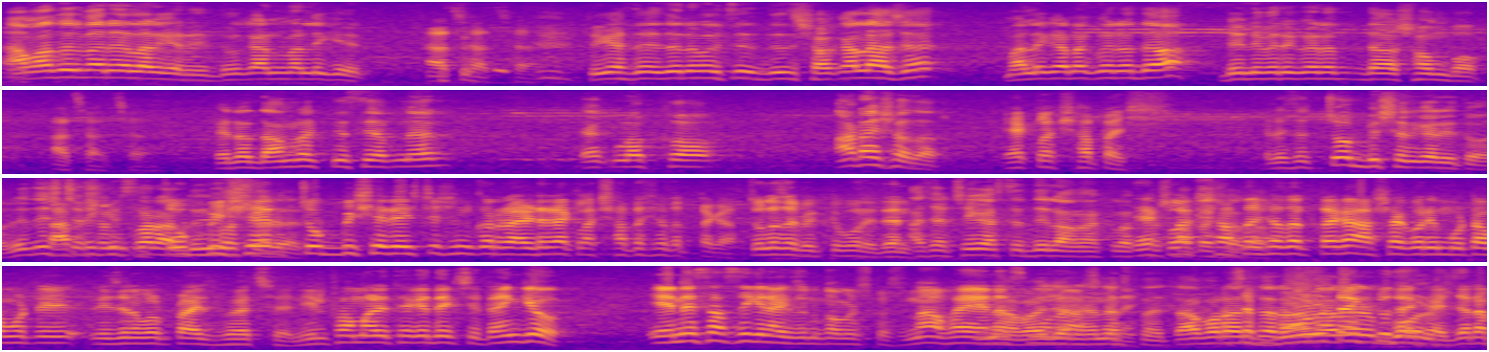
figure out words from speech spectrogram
আমাদের বাড়িওয়ালার গাড়ি দোকান মালিকের। আচ্ছা আচ্ছা। ঠিক আছে এই জন্য বলছি যদি সকালে আসে মালিকানা করে দেওয়া ডেলিভারি করে দেওয়া সম্ভব। আচ্ছা আচ্ছা। এটার দাম রাখতেছি আপনার এক লক্ষ আঠাইশ হাজার। এক লাখ সাতাইশ। এটা হচ্ছে চব্বিশের গাড়ি তো। রেজিস্ট্রেশন করা চব্বিশের চব্বিশের রেজিস্ট্রেশন করা রাইডার এক লাখ সাতাশ হাজার টাকা। চলে যাবে একটু পরে দেন। আচ্ছা ঠিক আছে দিলাম এক লক্ষ এক লাখ সাতাশ হাজার। টাকা আশা করি মোটামুটি রিজনেবল প্রাইস হয়েছে। নীলফামারি থেকে দেখছি থ্যাংক ইউ এনএস আছে কিনা একজন কমেন্টস করছে? না ভাই এনএস মনে হয় NS নাই। তারপর আছে বোল্ট একটু দেখাই যারা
